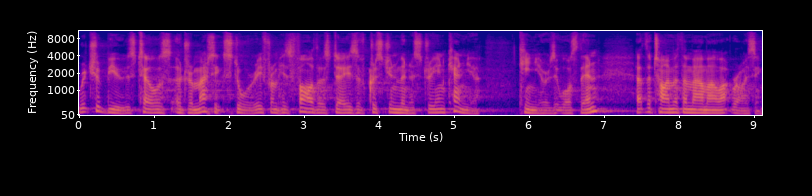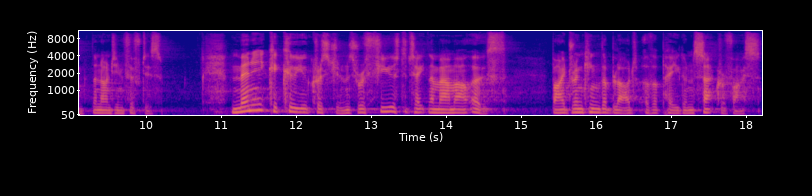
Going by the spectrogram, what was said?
Richard Bewes tells a dramatic story from his father's days of Christian ministry in Kenya, Kenya as it was then, at the time of the Mau Mau uprising, the 1950s. Many Kikuyu Christians refused to take the Mau oath by drinking the blood of a pagan sacrifice.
